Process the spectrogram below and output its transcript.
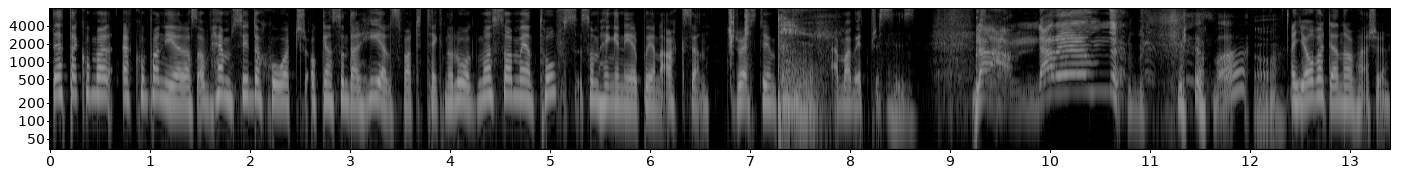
Detta kommer ackompanjeras av hemsydda shorts och en sån där helsvart teknologmössa med en tofs som hänger ner på ena axeln. Dressed to. Ja, man vet precis. Blandaren! Va? Jag har varit en av de här. Så.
